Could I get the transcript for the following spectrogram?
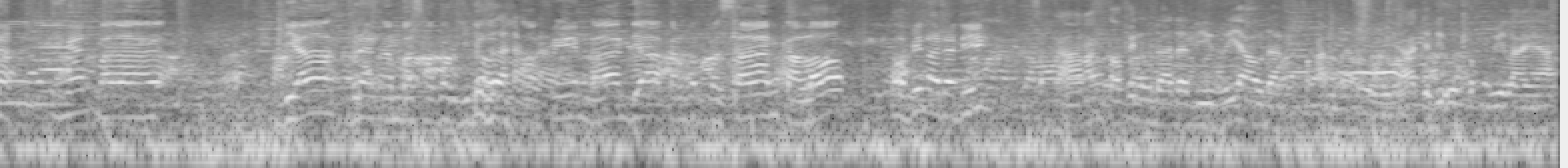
nah ingat Pak, dia brand ambassador juga untuk Tovin dan dia akan berpesan kalau Tovin ada di Sekarang Taufin udah ada di Riau dan Pekanbaru ya. Jadi untuk wilayah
